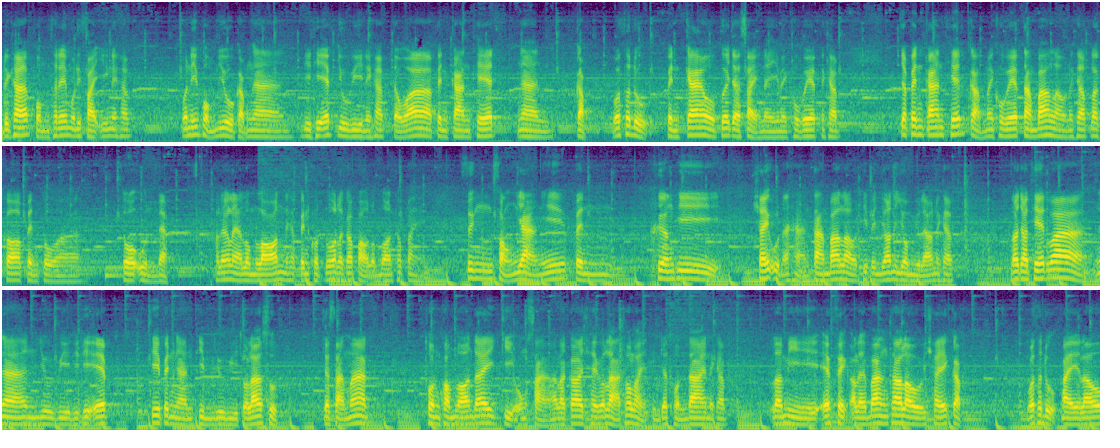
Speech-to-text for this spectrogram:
วัสดีครับ ผมทะเล Modify Inc. นะครับ วันนี้ผมอยู่กับงาน DTF UV นะครับ แต่ว่าเป็นการเทสงานกับวัสดุเป็นแก้วเพื่อจะใส่ในไมโครเวฟนะครับ จะเป็นการเทสกับไมโครเวฟตามบ้านเรานะครับ แล้วก็เป็นตัวตัวอุ่นแบบเขาเรียกอะไรลมร้อนนะครับ เป็นขดลวดแล้วก็เป่าลมร้อนเข้าไป ซึ่ง 2 อย่างนี้เป็นเครื่องที่ใช้อุ่นอาหารตามบ้านเราที่เป็นยอดนิยมอยู่แล้วนะครับ เราจะเทสว่างาน UV DTF ที่เป็นงานพิมพ์ UV ตัวล่าสุด จะสามารถทนความร้อนได้กี่องศา แล้วก็ใช้เวลาเท่าไหร่ถึงจะทนได้นะครับแล้วมีเอฟเฟกต์อะไรบ้างถ้าเราใช้กับวัสดุไปแล้ว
